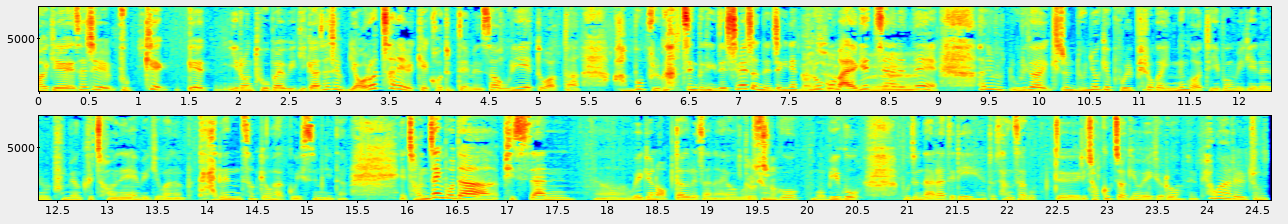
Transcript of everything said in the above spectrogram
아, 이게 사실 북핵의 이런 도발 위기가 사실 여러 차례 이렇게 거듭되면서 우리의 또 어떤 안보 불감증도 굉장히 심해졌는지 그냥 맞아요. 그러고 말겠지 네. 하는데 사실 우리가 좀 눈여겨 볼 필요가 있는 것 같아요. 이번 위기는 분명 그 전에 위기와는 다른 성격을 갖고 있습니다. 전쟁보다 비싼 어, 외교는 없다 그러잖아요. 뭐 그렇죠. 중국, 뭐 미국 모든 나라들이 또 당사국들이 적극적인 외교로 평화를 좀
